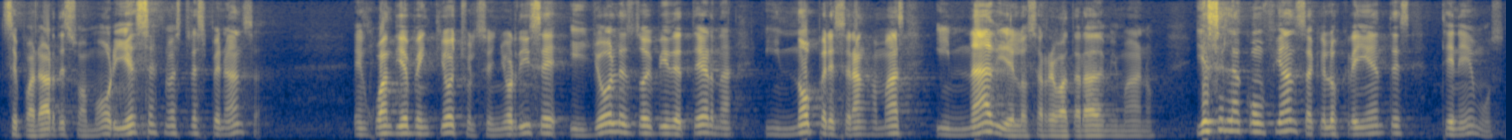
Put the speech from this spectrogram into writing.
separar de su amor y esa es nuestra esperanza. En Juan 10, 28 el Señor dice, y yo les doy vida eterna y no perecerán jamás y nadie los arrebatará de mi mano. Y esa es la confianza que los creyentes tenemos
